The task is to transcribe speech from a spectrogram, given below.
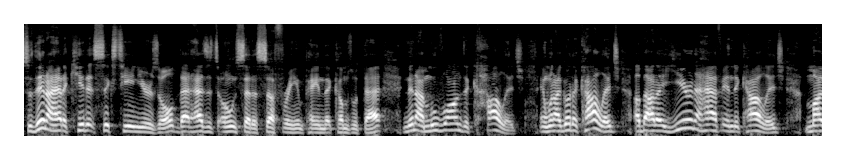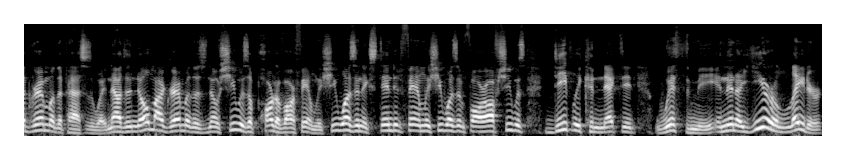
So then I had a kid at 16 years old that has its own set of suffering and pain that comes with that. And then I move on to college. And when I go to college, about a year and a half into college, my grandmother passes away. Now, to know my grandmother's know, she was a part of our family. She was an extended family, she wasn't far off, she was deeply connected with me. And then a year later,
